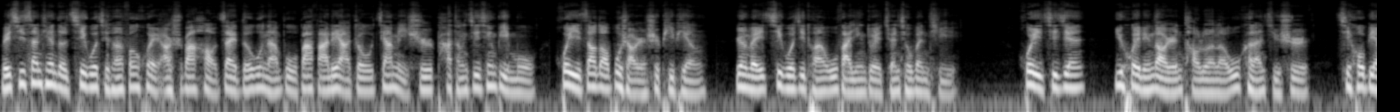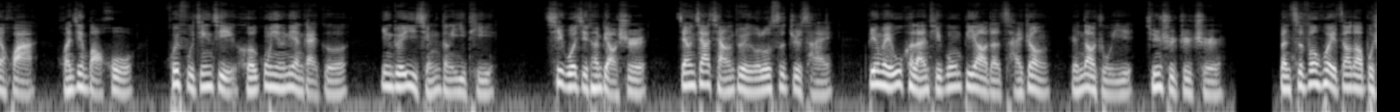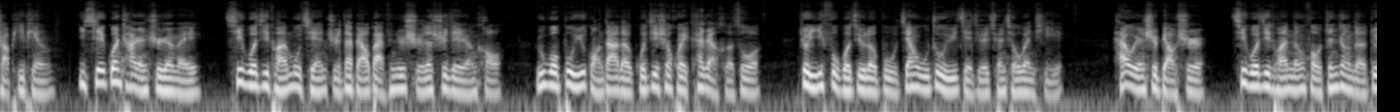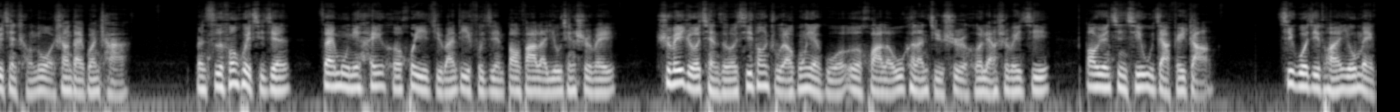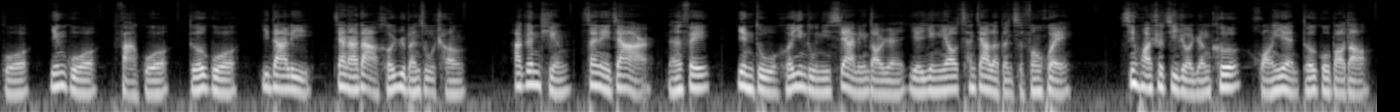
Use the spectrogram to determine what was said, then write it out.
为期三天的七国集团峰会，二十八号在德国南部巴伐利亚州加米施帕滕基兴闭幕。会议遭到不少人士批评，认为七国集团无法应对全球问题。会议期间，与会领导人讨论了乌克兰局势、气候变化、环境保护、恢复经济和供应链改革、应对疫情等议题。七国集团表示将加强对俄罗斯制裁，并为乌克兰提供必要的财政、人道主义、军事支持。本次峰会遭到不少批评，一些观察人士认为。七国集团目前只代表百分之十的世界人口，如果不与广大的国际社会开展合作，这一富国俱乐部将无助于解决全球问题。还有人士表示，七国集团能否真正的兑现承诺尚待观察。本次峰会期间，在慕尼黑和会议举办地附近爆发了游行示威，示威者谴责西方主要工业国恶化了乌克兰局势和粮食危机，抱怨近期物价飞涨。七国集团由美国、英国、法国、德国、意大利。加拿大和日本组成，阿根廷、塞内加尔、南非、印度和印度尼西亚领导人也应邀参加了本次峰会。新华社记者任科、黄燕德国报道。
